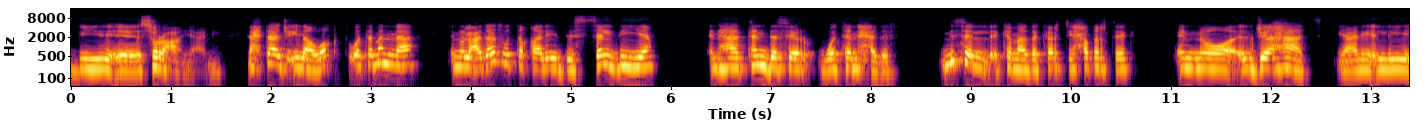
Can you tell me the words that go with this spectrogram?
بسرعة يعني. نحتاج إلى وقت وأتمنى أنه العادات والتقاليد السلبية أنها تندثر وتنحذف. مثل كما ذكرتي حضرتك أنه الجاهات يعني اللي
